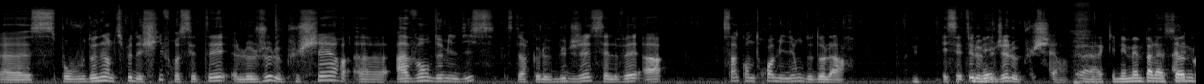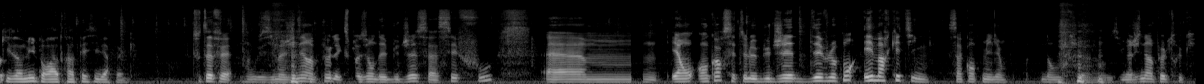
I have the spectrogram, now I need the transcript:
euh, pour vous donner un petit peu des chiffres, c'était le jeu le plus cher euh, avant 2010, c'est-à-dire que le budget s'élevait à 53 millions de dollars. Et c'était le budget le plus cher. voilà, qui n'est même pas la somme qu'ils ont mis pour rattraper Cyberpunk. Tout à fait. Donc, Vous imaginez un peu l'explosion des budgets, c'est assez fou. Euh, et en- encore, c'était le budget développement et marketing, 50 millions. Donc euh, vous imaginez un peu le truc.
